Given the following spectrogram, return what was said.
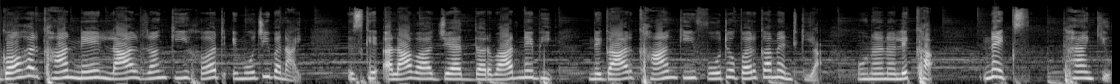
गौहर खान ने लाल रंग की हर्ट इमोजी बनाई। इसके अलावा जैद दरबार ने भी निगार खान की फ़ोटो पर कमेंट किया। उन्होंने लिखा नेक्स्ट थैंक यू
